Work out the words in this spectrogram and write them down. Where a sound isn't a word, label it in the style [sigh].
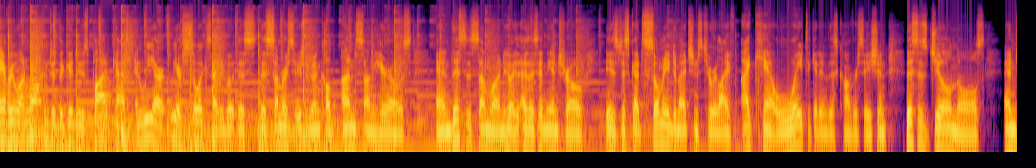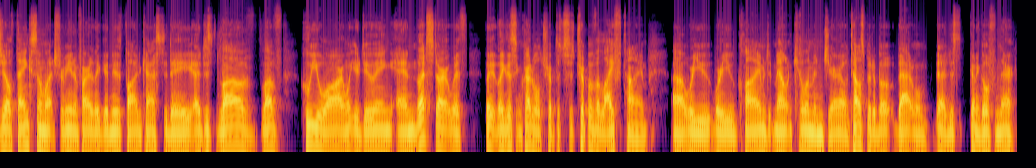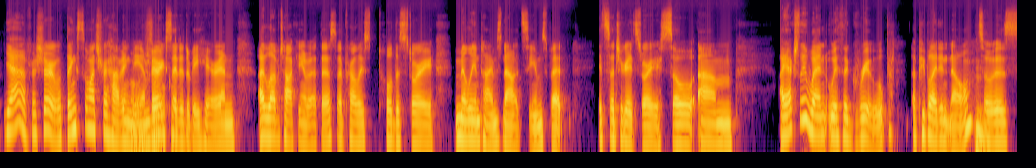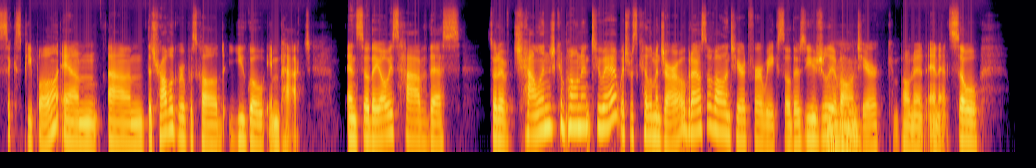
Hey everyone, welcome to the Good News Podcast. And we are we are so excited about this this summer series we're doing called Unsung Heroes. And this is someone who, as I said in the intro, is just got so many dimensions to her life. I can't wait to get into this conversation. This is Jill Knowles. And Jill, thanks so much for being a part of the Good News Podcast today. I just love, love who you are and what you're doing. And let's start with like this incredible trip, this trip of a lifetime uh, where you where you climbed Mount Kilimanjaro. Tell us a bit about that. We'll just going to go from there. Yeah, for sure. Well, thanks so much for having me. Oh, I'm very excited to be here, and I love talking about this. I've probably told this story a million times now, it seems, but it's such a great story. So, um, I actually went with a group of people I didn't know. Hmm. So it was six people, and um, the travel group was called Yugo Impact, and so they always have this sort of challenge component to it, which was Kilimanjaro, but I also volunteered for a week. So there's usually mm. a volunteer component in it. So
